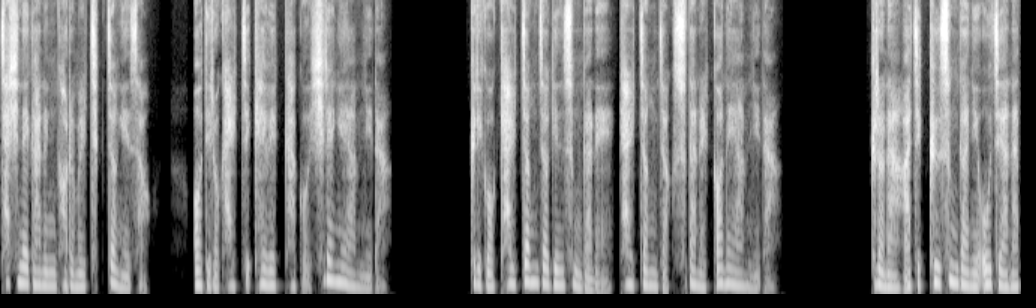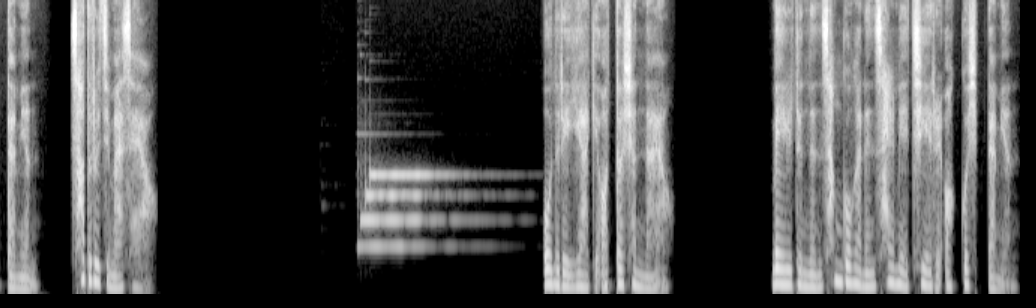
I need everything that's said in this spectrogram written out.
자신의 가는 걸음을 측정해서 어디로 갈지 계획하고 실행해야 합니다. 그리고 결정적인 순간에 결정적 수단을 꺼내야 합니다. 그러나 아직 그 순간이 오지 않았다면 서두르지 마세요. 오늘의 이야기 어떠셨나요? 매일 듣는 성공하는 삶의 지혜를 얻고 싶다면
